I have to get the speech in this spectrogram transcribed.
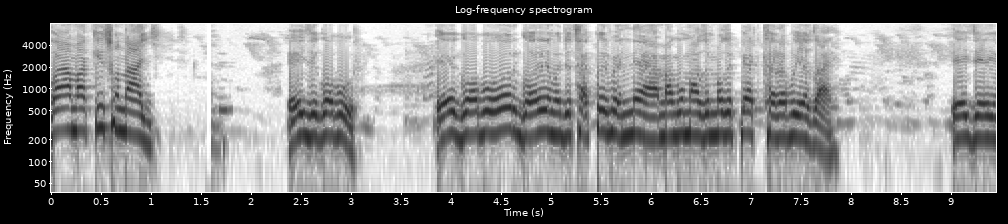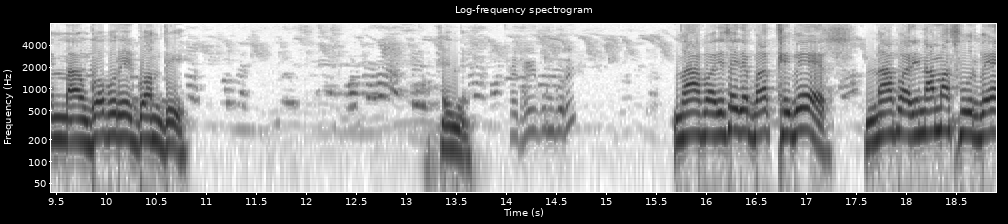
কয় আমার কিছু নাই। এই যে গোবর এই গোবর ঘরের মধ্যে থাকতে পারেন না আমাকে মাঝে মাঝে পেট খারাপ হয়ে যায়। এই যে গোবরের গন্ধে। নে। পারি সাইডে ভাত খাইবে না পারি নামাজ পড়বে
